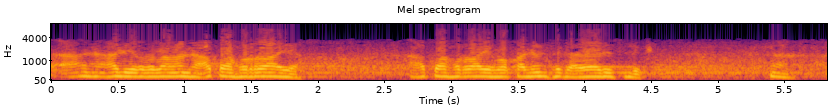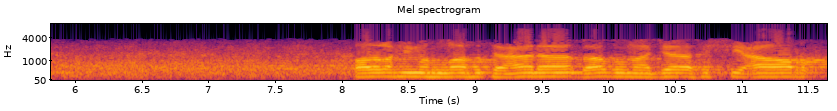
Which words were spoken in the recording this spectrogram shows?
عن علي رضي الله عنه أعطاه الراية. أعطاه الراية وقال انفذ على رسلك. نعم. قال رحمه الله تعالى باب ما جاء في الشعار.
